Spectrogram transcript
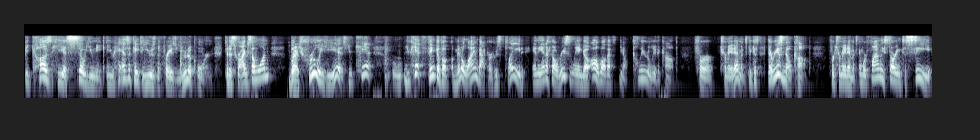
because he is so unique. And you hesitate to use the phrase unicorn to describe someone, but right. truly he is. You can't you can't think of a, a, middle linebacker who's played in the NFL recently and go, oh well, that's you know clearly the comp for Tremaine Edmunds" because there is no comp for Tremaine Edmunds, and we're finally starting to see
